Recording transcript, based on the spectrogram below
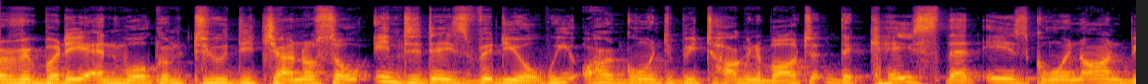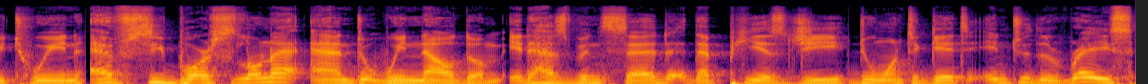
everybody and welcome to the channel. So in today's video, we are going to be talking about the case that is going on between FC Barcelona and Wijnaldum. It has been said that PSG do want to get into the race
